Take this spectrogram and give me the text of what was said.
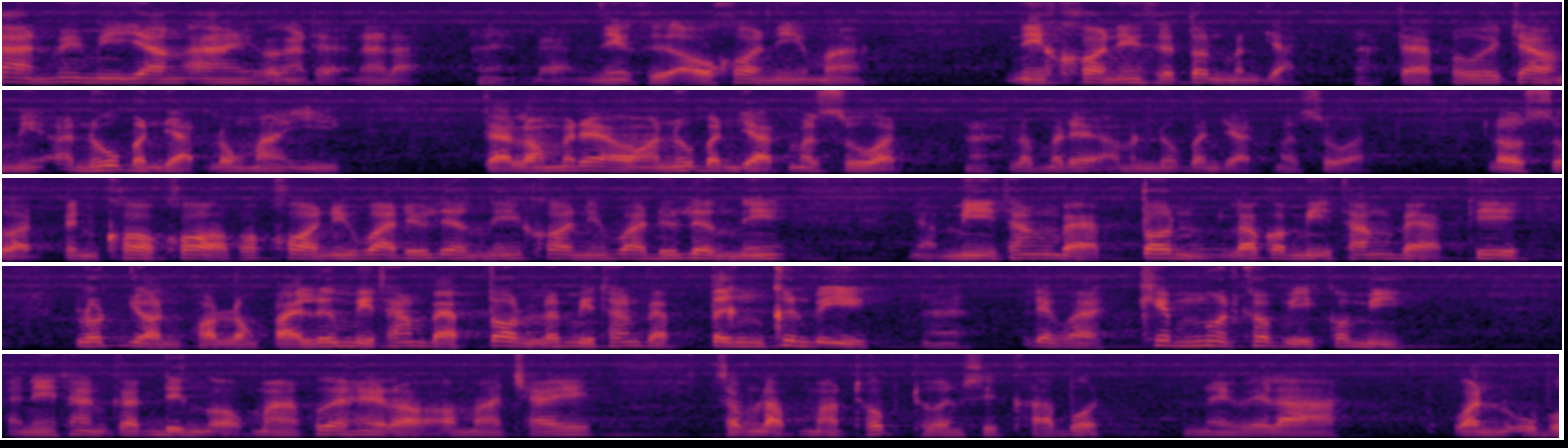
ด้านไม่มียางอายว่างั้นเถอะนั่นแหละแบบนี้คือเอาข้อนี้มานี่ข้อนี้คือต้นบัญญัติแต่พระพุทธเจ้ามีอนุบัญญัติลงมาอีก แต่เราไม่ได้เอาอนุบัญญัติมาสวดนะเราไม่ได้เอาอนุบัญญัติมาสวด เราสวดเป็นข้อข้อเพราะข้อนี้ว่าด้วยเรื่องนี้ข้อนี้ว่าด้วยเรื่องนี้มีทั้งแบบต้นแล้วก็มีทั้งแบบที่ ลดหย่อนผ่อนลงไป หรือมีทั้งแบบต้น แล้วมีทั้งแบบตึงขึ้นไปอีกนะเรียกว่าเข้มงวดเข้าไปอีกก็มี อันนี้ท่านก็ดึงออกมาเพื่อให้เราเอามาใช้สำหรับมาทบทวนสิกขาบทในเวลาวันอุโบ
